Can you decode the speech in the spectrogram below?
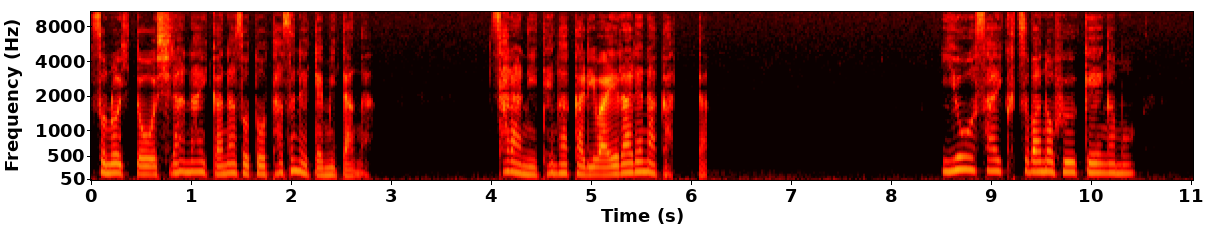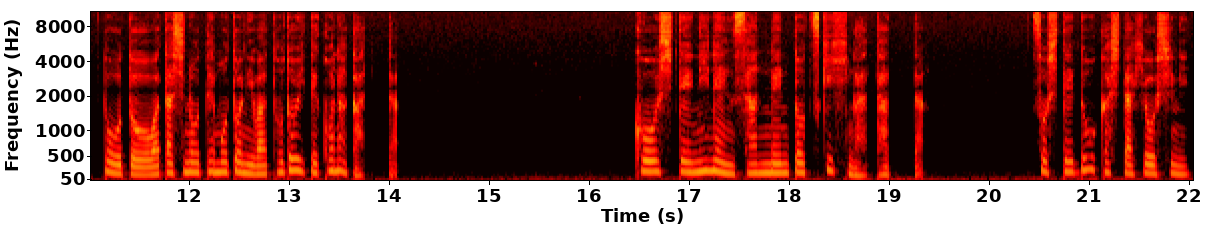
その人を知らないかなぞと尋ねてみたがさらに手がかりは得られなかった。硫黄採掘場の風景画もとうとう私の手元には届いてこなかった。こうして2年3年と月日がたった。そしてどうかした拍子に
